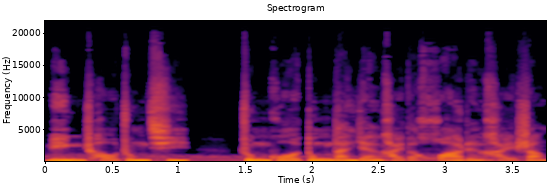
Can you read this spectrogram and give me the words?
明朝中期中国东南沿海的华人海商。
